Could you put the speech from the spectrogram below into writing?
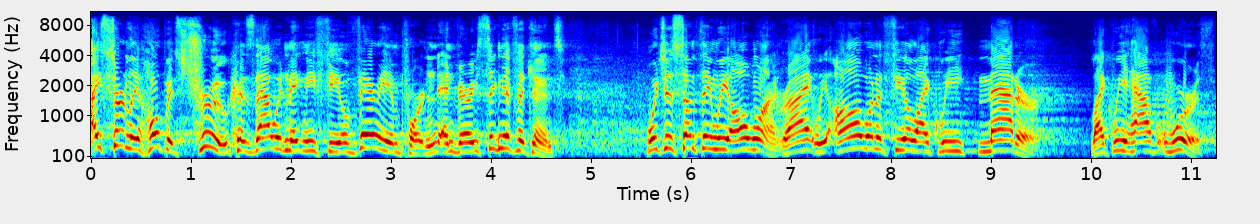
I certainly hope it's true because that would make me feel very important and very significant, which is something we all want, right? We all want to feel like we matter like we have worth.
